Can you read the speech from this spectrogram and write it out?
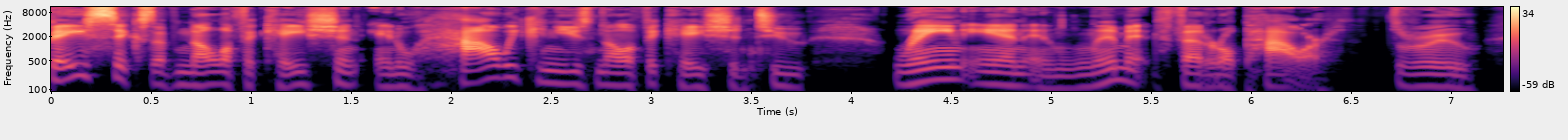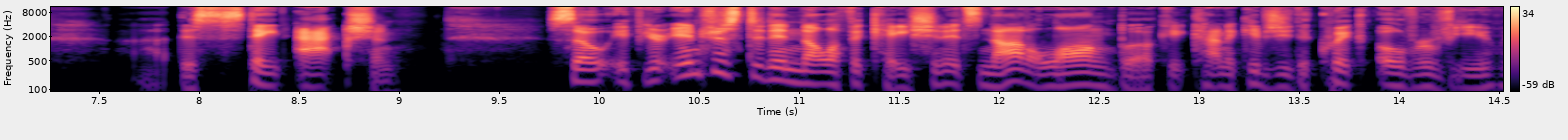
basics of nullification and how we can use nullification to rein in and limit federal power through uh, this state action. So, if you're interested in nullification, it's not a long book. It kind of gives you the quick overview.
